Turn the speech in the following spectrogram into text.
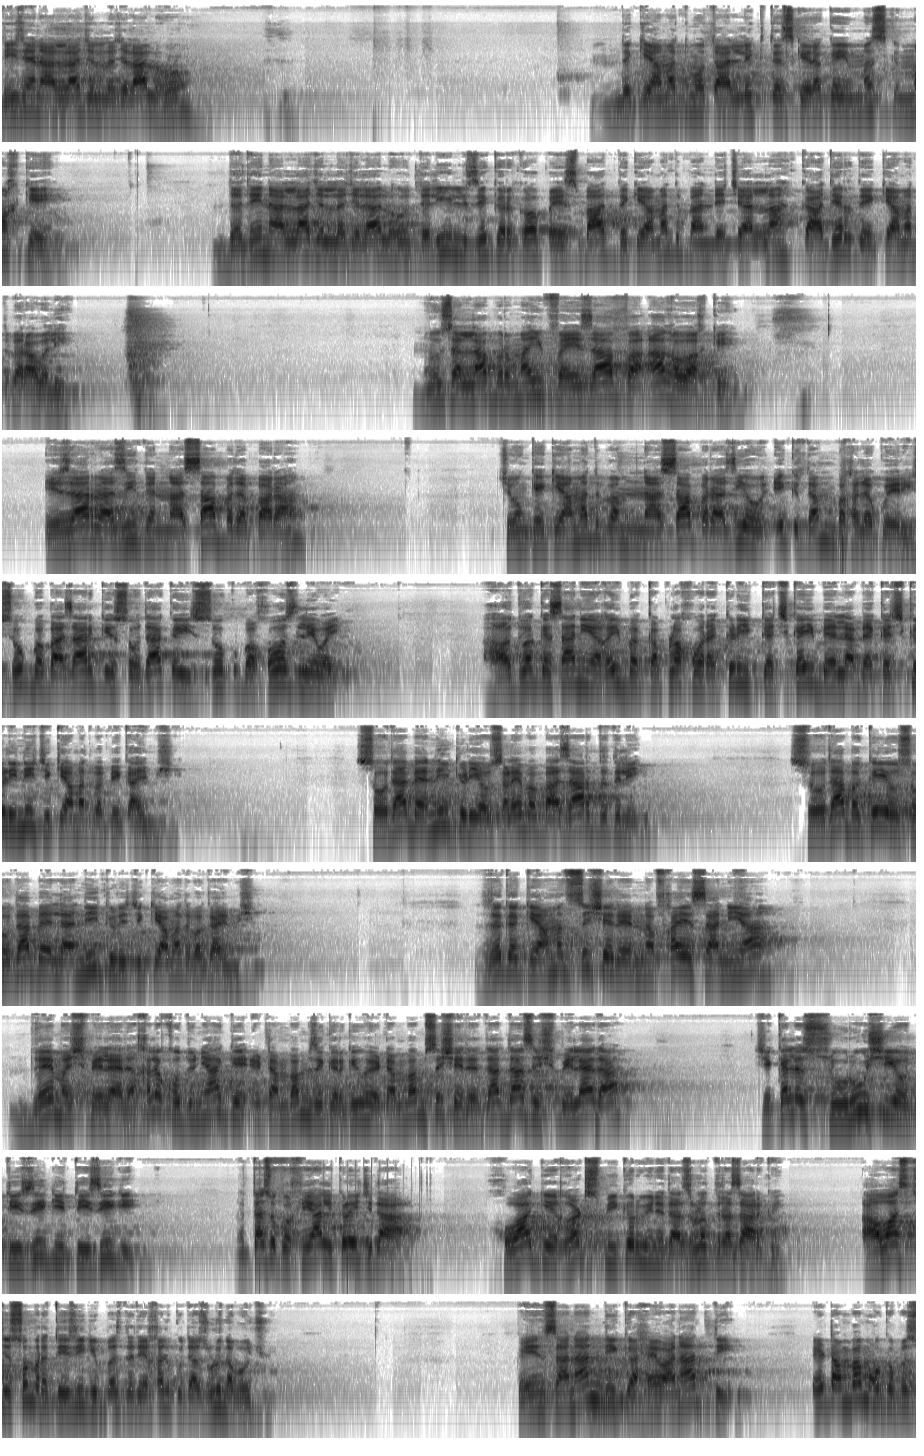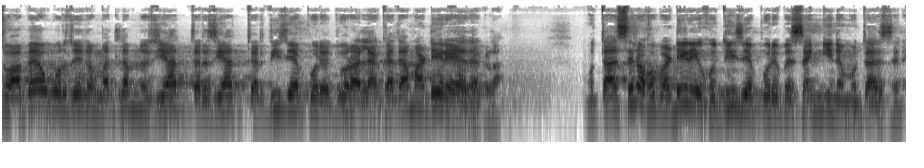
دی جن الله جل جلاله د قیامت متعلق تذکرہ کوي مسک مخ کې د دین الله جل جلاله دلیل ذکر کو په اثبات د قیامت باندې چې الله قادر دی قیامت براولي نو صلی الله فرمای فیضا په هغه وخت کې اذا راضی د ناسا په د پاره چونکه قیامت بم ناسا برازي او اکدم بخلق ويري سوق به بازار کې سودا کوي سوق به خوز لیوي او دو کسانی هغه به کپړه خور کړی کچکی به لا به کچکړی نه چې قیامت به پی قائم شي سودا به نه کړي او سړی به بازار ددلی سودا بکی او سودا به لانی کړي چې قیامت به قائم شي ځکه قیامت څه شی ده نفخه ثانیه دوی مشپله ده خلق خو دنیا کې اټم بم ذکر کوي او اټم بم څه شی ده دا داسې شپله ده چې کله سوروشي او تیزی کی تیزی کی نو تاسو کو خیال کړی چې دا خوا کې غټ سپیکر ویني دا زړه درزار کوي اواز چې څومره تیزی کې بس د خلکو د زړه نه بوجو که انسانان دي که حیوانات دي اټم بم هو که په سوابه غورځي د مطلب نه زیات تر زیات تر دې ځای پورې دور علاقه دا ما ډیره یاد کړه متاثر خو ډیره خو دې ځای پورې به سنگینه متاثر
